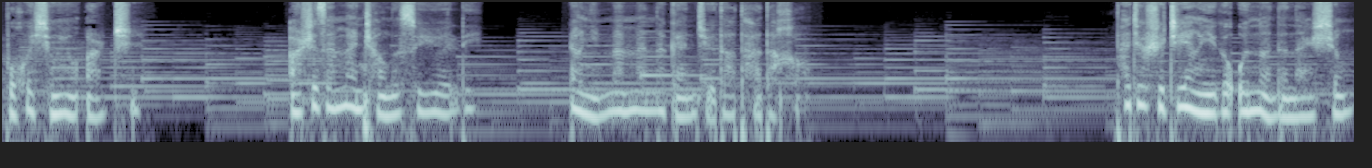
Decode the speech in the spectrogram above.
不会汹涌而至，而是在漫长的岁月里，让你慢慢的感觉到他的好。他就是这样一个温暖的男生。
